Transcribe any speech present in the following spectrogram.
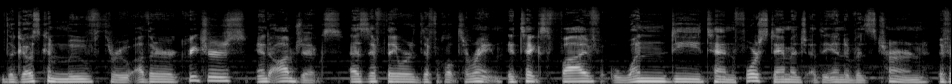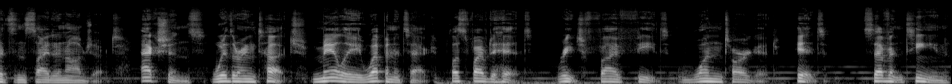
The ghost can move through other creatures and objects as if they were difficult terrain. It takes 5 1d10 force damage at the end of its turn if it's inside an object. Actions Withering Touch, Melee Weapon Attack, plus 5 to hit, reach 5 feet, 1 target, hit 17,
